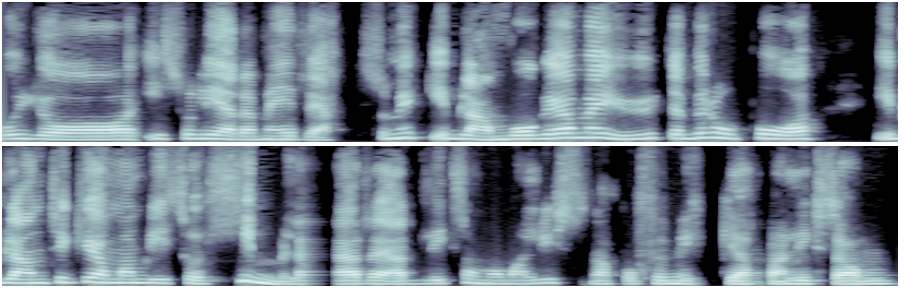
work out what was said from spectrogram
och jag isolerar mig rätt så mycket. Ibland vågar jag mig ut, det beror på, ibland tycker jag man blir så himla rädd liksom om man lyssnar på för mycket att man liksom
